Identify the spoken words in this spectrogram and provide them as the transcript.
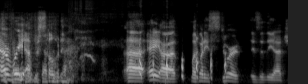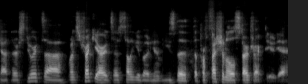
every okay, episode. uh, hey, uh, my buddy Stuart is in the uh, chat there. Stuart uh, runs Trek Yards. I was telling you about him. He's the the professional Star Trek dude. Yeah.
